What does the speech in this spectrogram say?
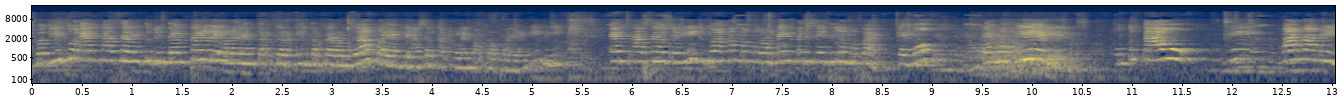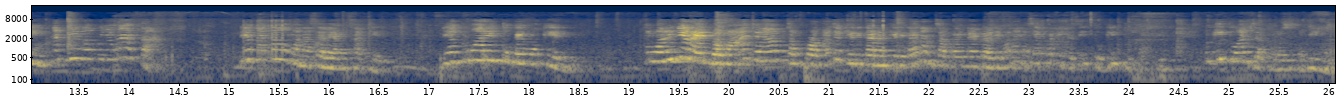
Begitu NK sel itu ditempeli oleh interferon, interferon gamma yang dihasilkan oleh makrofag yang ini NK selnya ini juga akan mengeluarkan yang tadi saya bilang apa? Kemo kemokin untuk tahu nih mana nih? Kan dia nggak punya mata. Dia nggak tahu mana sel yang sakit. Dia keluarin tuh kemokin keluarinnya random aja semprot aja kiri kanan kiri kanan sampai nempel di mana saya pergi ke situ gitu kan begitu aja kalau seperti ini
